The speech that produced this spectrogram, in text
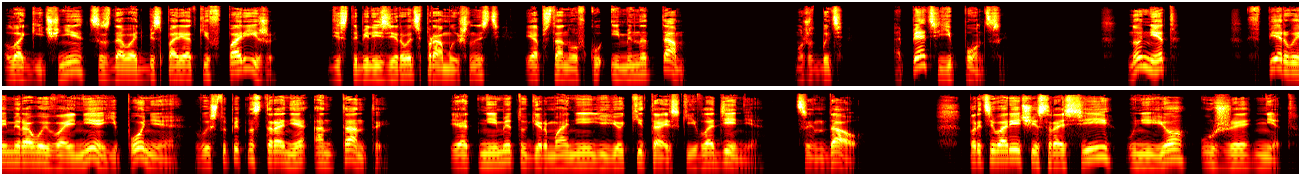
логичнее создавать беспорядки в Париже, дестабилизировать промышленность и обстановку именно там. Может быть, опять японцы? Но нет. В Первой мировой войне Япония выступит на стороне Антанты и отнимет у Германии ее китайские владения, Циндао. Противоречий с Россией у нее уже нет.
